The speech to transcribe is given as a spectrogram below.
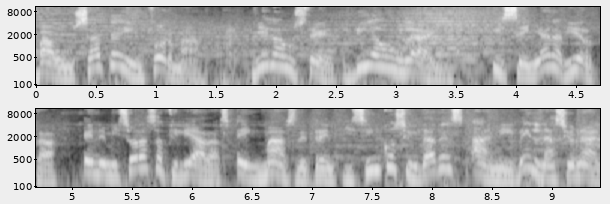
Bausate Informa. Llega a usted vía online y señal abierta en emisoras afiliadas en más de 35 ciudades a nivel nacional.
